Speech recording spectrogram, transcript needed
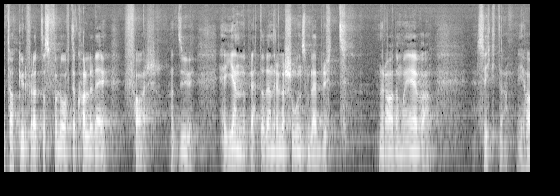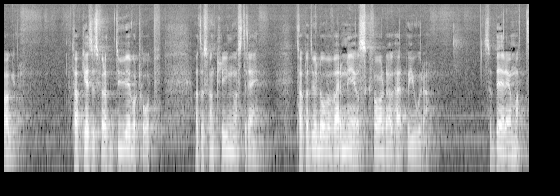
Og takk, Gud, for at vi får lov til å kalle deg far. At du har gjenoppretta den relasjonen som ble brutt når Adam og Eva svikta i hagen. Takk, Jesus, for at du er vårt håp, at vi kan klynge oss til deg. Takk at du har lov å være med oss hver dag her på jorda. Så ber jeg om at,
